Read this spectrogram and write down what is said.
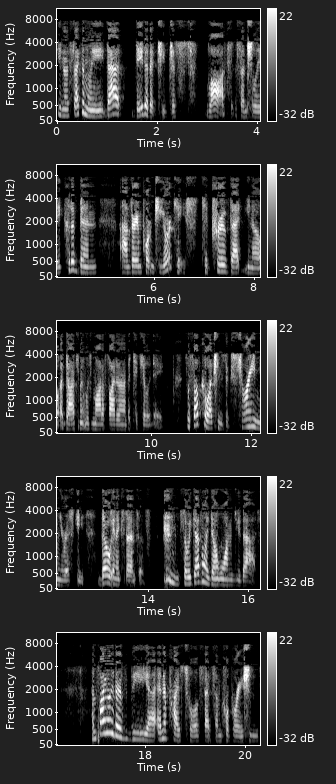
you know, secondly, that data that you've just lost essentially could have been um, very important to your case to prove that, you know, a document was modified on a particular date. So self-collection is extremely risky, though inexpensive. so we definitely don't want to do that. And finally, there's the uh, enterprise tools that some corporations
